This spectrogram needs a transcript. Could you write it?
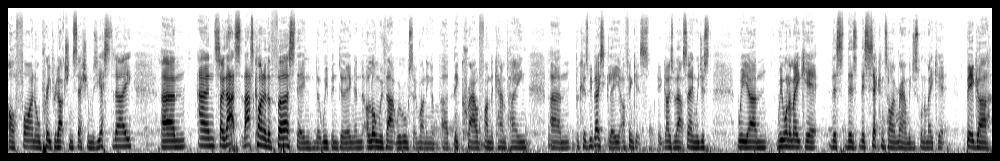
our final pre production session was yesterday. Um, and so that's that's kind of the first thing that we've been doing, and along with that, we're also running a, a big crowdfunder campaign um, because we basically, I think it's it goes without saying, we just we um, we want to make it this this this second time round. We just want to make it bigger,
